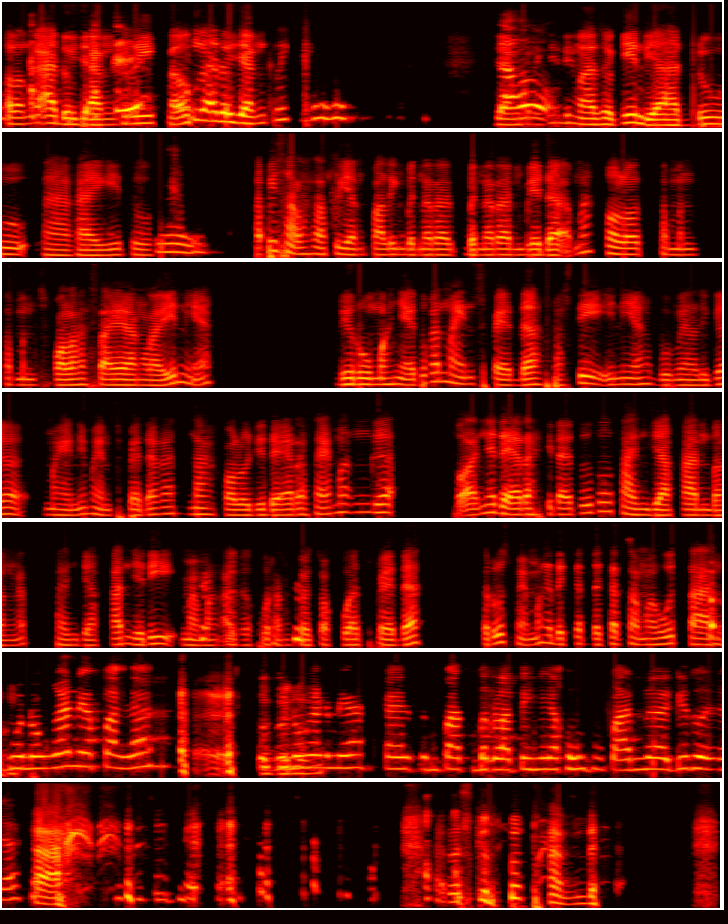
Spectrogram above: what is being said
Kalau nggak adu jangkrik, tahu nggak adu jangkrik? Jangkriknya dimasukin diadu, nah kayak gitu. Hmm. Tapi salah satu yang paling beneran beneran beda mah kalau teman-teman sekolah saya yang lain ya, di rumahnya itu kan main sepeda. Pasti ini ya Bu Mel juga mainnya main sepeda kan. Nah kalau di daerah saya mah enggak. Soalnya daerah kita itu tuh tanjakan banget tanjakan. Jadi memang agak kurang cocok buat sepeda. Terus memang deket-deket sama hutan. Pegunungan ya pak ya? Pegunungan ya kayak tempat berlatihnya kungfu panda gitu ya. Nah. harus kungfu panda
